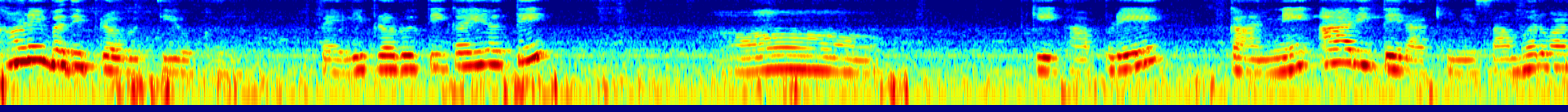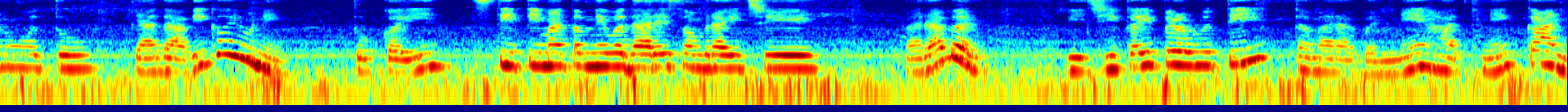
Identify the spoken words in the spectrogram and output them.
ઘણી બધી પ્રવૃત્તિઓ કરી પહેલી પ્રવૃત્તિ કઈ હતી? હા, કે આપણે કાનને આ રીતે રાખીને સાંભળવાનું હતું. યાદ આવી ગયું ને? તો કઈ સ્થિતિમાં તમને વધારે સંભળાય છે? બરાબર. બીજી કઈ પ્રવૃત્તિ? તમારા બંને હાથને કાન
